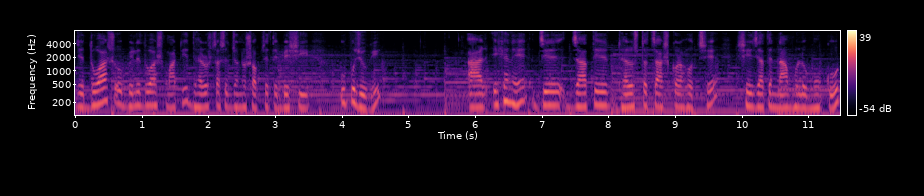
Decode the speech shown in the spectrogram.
যে দোআঁশ ও বেলে দোআঁশ মাটি ঢেঁড়স চাষের জন্য সবচেয়ে বেশি উপযোগী। আর এখানে যে জাতের ঢেঁড়সটা চাষ করা হচ্ছে, সেই জাতের নাম হলো মুকুট।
